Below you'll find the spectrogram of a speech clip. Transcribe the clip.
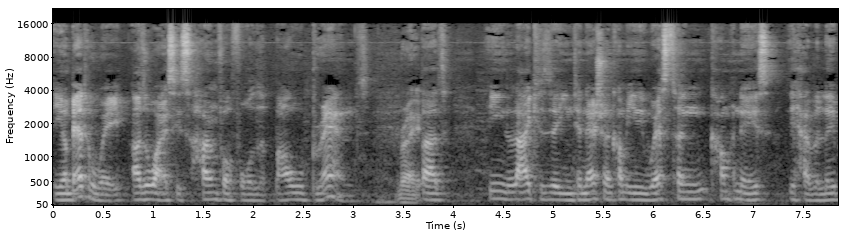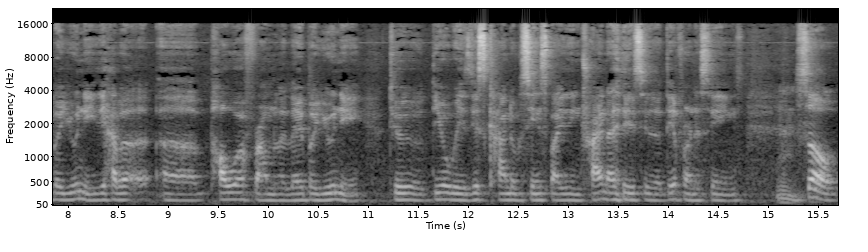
in a better way. Otherwise, it's harmful for the Bao brand. Right. But in like the international company, Western companies, they have a labor union. They have a, a power from the labor union to deal with this kind of things. But in China, this is a different thing. So,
